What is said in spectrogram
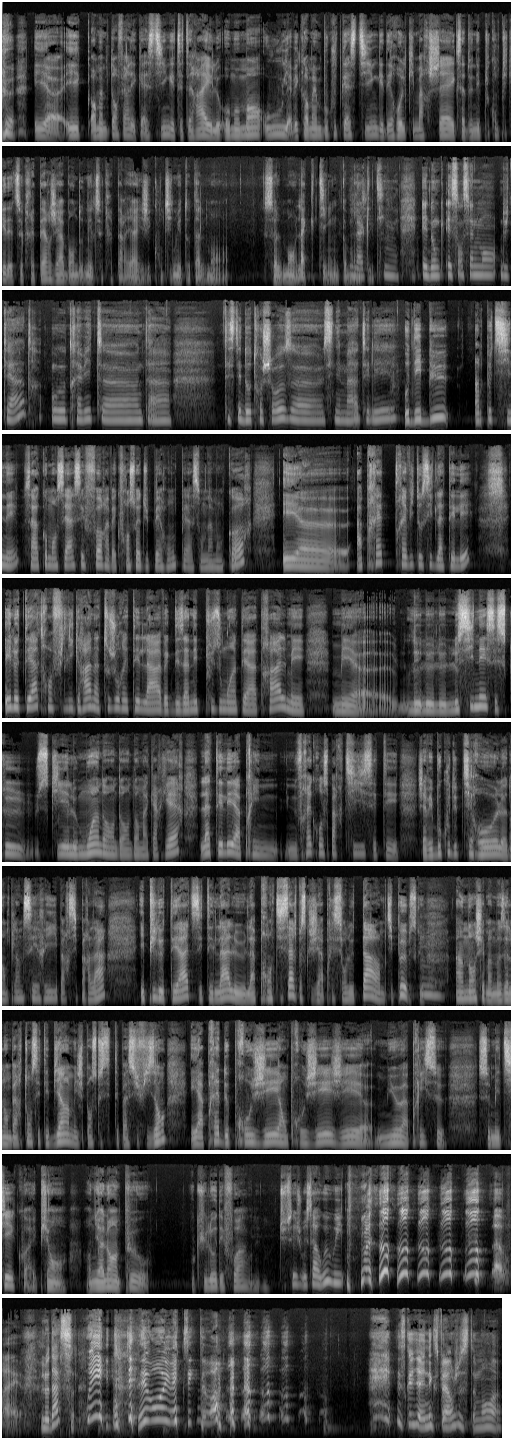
et, euh, et, en même temps faire les castings, etc. Et au moment où il y avait quand même beaucoup de castings et des rôles qui marchaient et que ça devenait plus compliqué d'être secrétaire, j'ai abandonné le secrétariat et j'ai continué totalement seulement l'acting, comme L'acting. Et donc essentiellement du théâtre ou très vite euh, tu as Tester d'autres choses, euh, cinéma, télé? Au début, un peu de ciné. Ça a commencé assez fort avec François Duperron, paix à son âme encore. Et euh, après, très vite aussi de la télé. Et le théâtre en filigrane a toujours été là, avec des années plus ou moins théâtrales, mais, mais euh, le, le, le, ciné, c'est ce, que, ce qui est le moins dans, dans, dans ma carrière. La télé a pris une, une vraie grosse partie. C'était, j'avais beaucoup de petits rôles dans plein de séries, par-ci, par-là. Et puis le théâtre, c'était là l'apprentissage, parce que j'ai appris sur le tas un petit peu, parce que mmh. un an chez Mademoiselle Lamberton, c'était bien, mais je pense que c'était pas suffisant. Et après, de projet en projet, j'ai euh, mieux appris ce, ce, métier, quoi. Et puis en, en y allant un peu au, culot des fois, tu sais jouer ça? Oui, oui. L'audace? Oui, tu t'es débrouillé, exactement. Est-ce qu'il y a une expérience justement euh,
